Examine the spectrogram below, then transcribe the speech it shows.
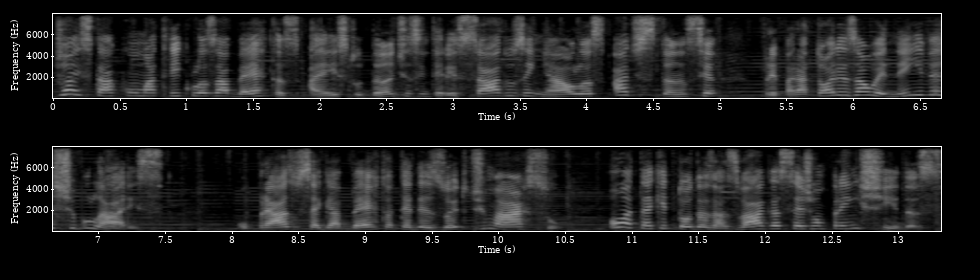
já está com matrículas abertas a estudantes interessados em aulas à distância preparatórias ao Enem e vestibulares. O prazo segue aberto até 18 de março, ou até que todas as vagas sejam preenchidas.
